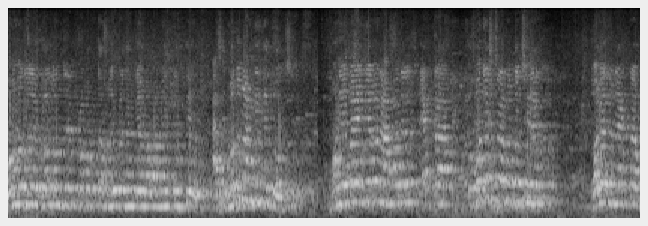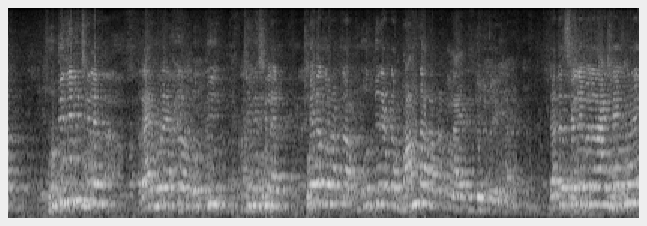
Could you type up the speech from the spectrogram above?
বহুদলীয় গণতন্ত্রের প্রবক্তা শহীদ প্রেসিডেন্ট জিয়াউর রহমানের নেতৃত্বে আজকে নতুন আঙ্গিকে চলছে। মনির ভাই যেমন আমাদের একটা উপদেষ্টার মতো ছিলেন, দলের জন্য একটা বুদ্ধিজীবী ছিলেন রায়পুরে একটা বুদ্ধিজীবী ছিলেন, সেরকম একটা বুদ্ধির একটা ভান্ডার একটা লাইব্রেরি তৈরি এখানে। যাতে ছেলেমেয়েরা এসে এখানে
